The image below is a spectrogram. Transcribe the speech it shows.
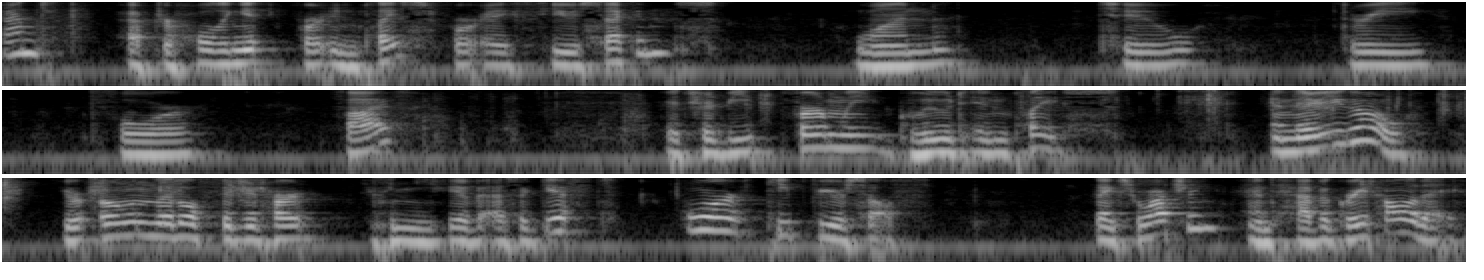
And after holding it for in place for a few seconds, one, two, three, four, five, it should be firmly glued in place. And there you go, your own little fidget heart you can give as a gift or keep for yourself. Thanks for watching and have a great holiday.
